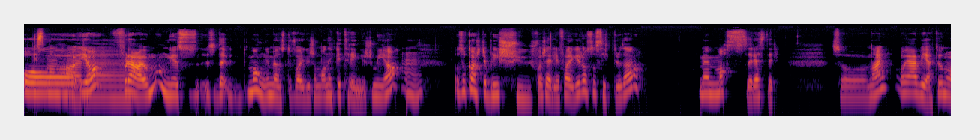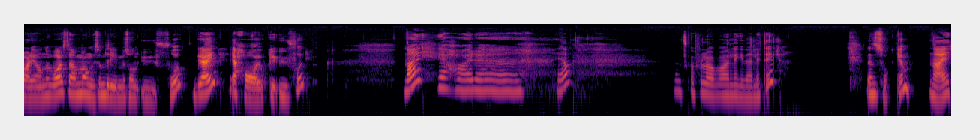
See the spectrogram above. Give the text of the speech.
Og, hvis man har, ja, eh, for det er jo mange, er mange mønsterfarger som man ikke trenger så mye av. Mm. Og så kanskje det blir sju forskjellige farger, og så sitter du der da, med masse rester. Så nei, og jeg vet jo nå er det januar, så det er mange som driver med sånn ufo-greier. Jeg har jo ikke ufoer. Nei, jeg har eh, en. Den skal få lov å ligge der litt til. Den sokken, Nei.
